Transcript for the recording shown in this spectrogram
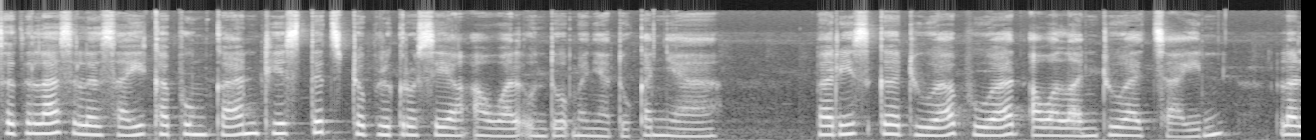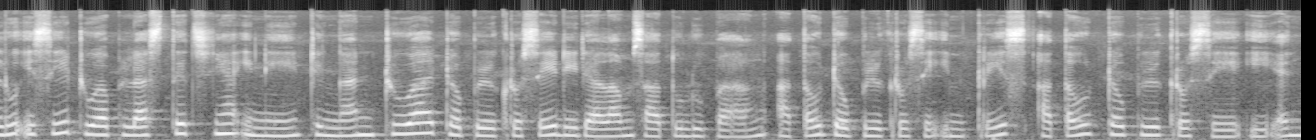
Setelah selesai, gabungkan di stitch double crochet yang awal untuk menyatukannya. Baris kedua buat awalan 2 chain, lalu isi 12 stitchnya ini dengan 2 double crochet di dalam satu lubang atau double crochet increase atau double crochet ing.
